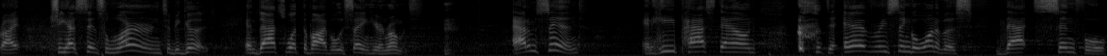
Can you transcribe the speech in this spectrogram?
right? She has since learned to be good. And that's what the Bible is saying here in Romans. Adam sinned, and he passed down to every single one of us that sinful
